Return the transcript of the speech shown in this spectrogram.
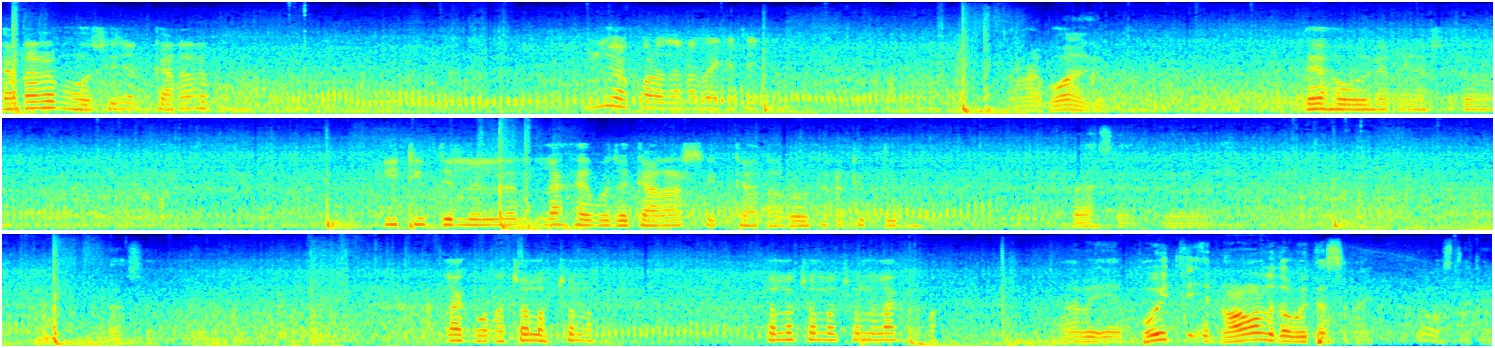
গানারে বহো সিজন গানারে বহো গুলিও করা জানা বাইকে থেকে আমরা বয় গেল দেখো ওখানে আছে দেখো ই টিপ দিলে লেখাইবো যে গানার সিট গানার ওখানে টিপ দিবে প্যাসেঞ্জার প্যাসেঞ্জার লাগবো না চলো চলো। চলো চলো চলো লাগবো না। বই নর্মালি তো বইতেছে না। কি অবস্থা কে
